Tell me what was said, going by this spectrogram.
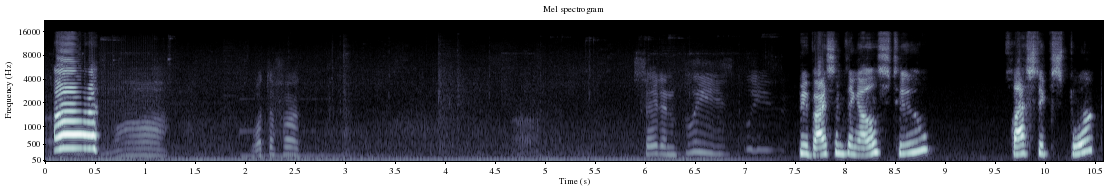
Uh, Ah! ma, what the fuck? Uh, Satan, please, please. Can we buy something else too? Plastic spork?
